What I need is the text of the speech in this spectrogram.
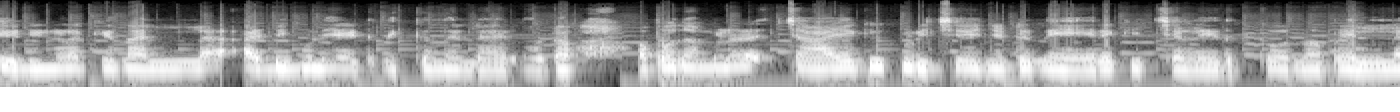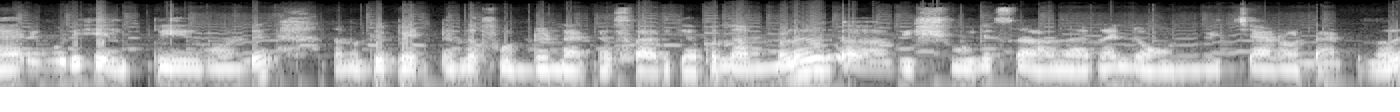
ചെടികളൊക്കെ നല്ല അടിപൊളിയായിട്ട് നിൽക്കുന്നുണ്ടായിരുന്നു കേട്ടോ. അപ്പോൾ നമ്മൾ ചായയൊക്കെ കുടിച്ച് കഴിഞ്ഞിട്ട് നേരെ കിച്ചണിലേക്ക് വന്നു. അപ്പോൾ എല്ലാവരും കൂടി ഹെൽപ്പ് ചെയ്തുകൊണ്ട് നമുക്ക് പെട്ടെന്ന് ഫുഡ് ഉണ്ടാക്കാൻ സാധിക്കും. അപ്പോൾ നമ്മൾ വിഷുവിന് സാധാരണ നോൺ വെജ് ആണ് ഉണ്ടാക്കുന്നത്.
